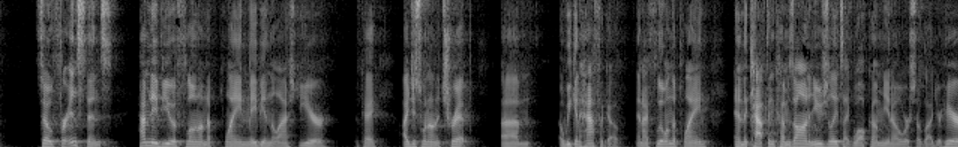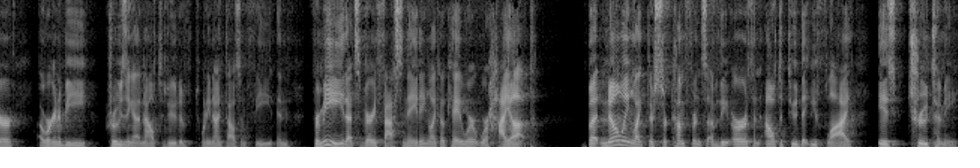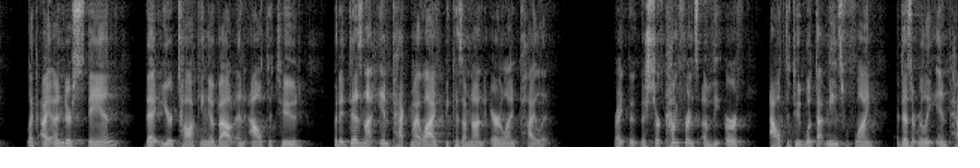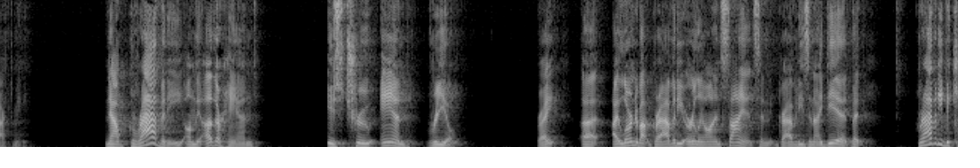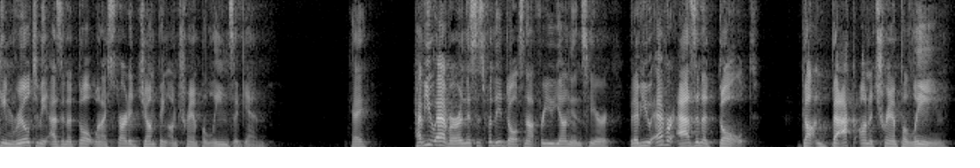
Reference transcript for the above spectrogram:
So, for instance, how many of you have flown on a plane maybe in the last year? Okay. I just went on a trip um, a week and a half ago, and I flew on the plane, and the captain comes on, and usually it's like, welcome, you know, we're so glad you're here. Uh, we're going to be cruising at an altitude of 29,000 feet. And for me, that's very fascinating. Like, okay, we're, we're high up. But knowing like the circumference of the earth and altitude that you fly is true to me. Like, I understand that you're talking about an altitude, but it does not impact my life because I'm not an airline pilot right? The, the circumference of the earth, altitude, what that means for flying, it doesn't really impact me. Now, gravity, on the other hand, is true and real, right? Uh, I learned about gravity early on in science, and gravity is an idea, but gravity became real to me as an adult when I started jumping on trampolines again. Okay? Have you ever, and this is for the adults, not for you youngins here, but have you ever, as an adult, gotten back on a trampoline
